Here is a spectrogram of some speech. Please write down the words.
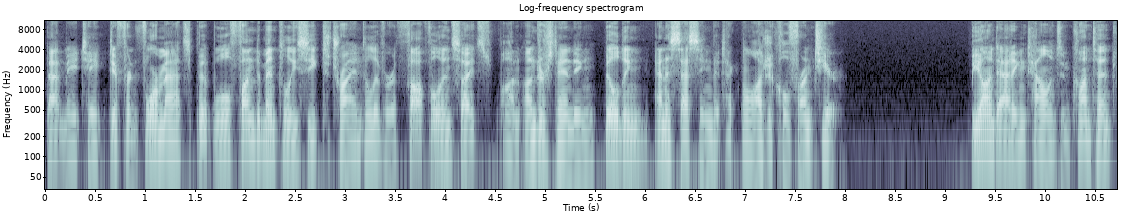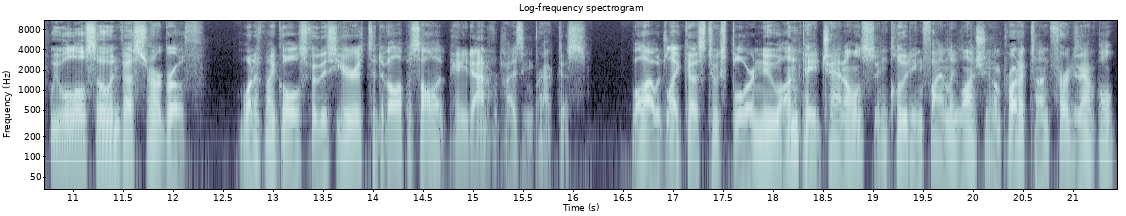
That may take different formats, but will fundamentally seek to try and deliver thoughtful insights on understanding, building, and assessing the technological frontier. Beyond adding talent and content, we will also invest in our growth. One of my goals for this year is to develop a solid paid advertising practice. While I would like us to explore new unpaid channels, including finally launching on Product Hunt, for example,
